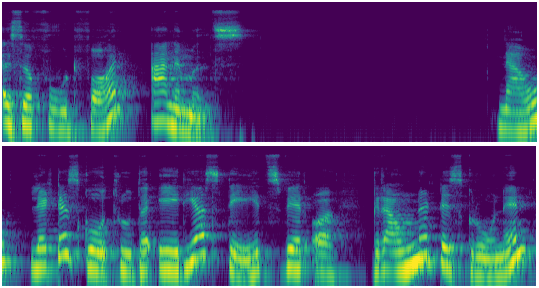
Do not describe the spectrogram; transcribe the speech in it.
as a food for animals. Now, let us go through the area states where uh, groundnut is grown in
